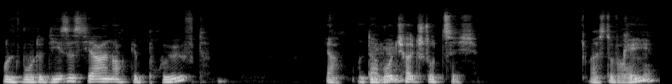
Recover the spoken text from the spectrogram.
und wurde dieses Jahr noch geprüft. Ja, und da mhm. wurde ich halt stutzig. Weißt du warum? Okay.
